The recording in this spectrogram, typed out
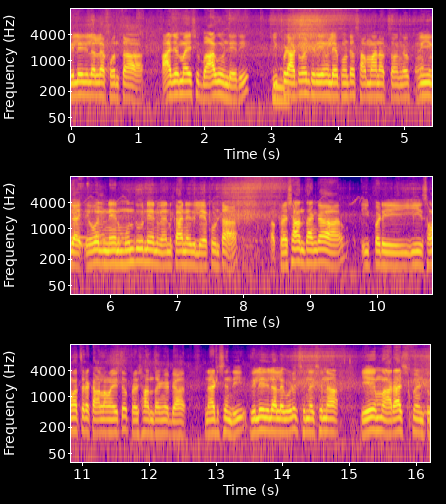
విలేజ్లలో కొంత ఆజమాయిషి బాగుండేది. ఇప్పుడు అటువంటిది ఏం లేకుండా సమానత్వంగా ఫ్రీగా ఎవరు నేను ముందు నేను వెనక అనేది లేకుండా ప్రశాంతంగా ఇప్పటి ఈ సంవత్సర కాలం అయితే ప్రశాంతంగా నడిచింది. విలేజ్లలో కూడా చిన్న చిన్న ఏం హరాస్మెంట్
